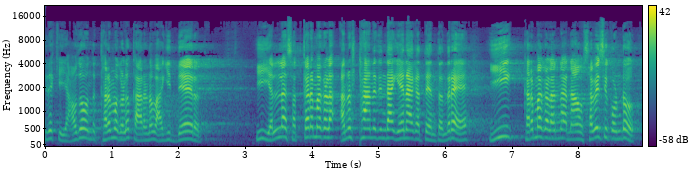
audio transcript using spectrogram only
ಇದಕ್ಕೆ ಯಾವುದೋ ಒಂದು ಕರ್ಮಗಳು ಕಾರಣವಾಗಿದ್ದೇ ಇರುತ್ತೆ. ಈ ಎಲ್ಲ ಸತ್ಕರ್ಮಗಳ ಅನುಷ್ಠಾನದಿಂದಾಗಿ ಏನಾಗತ್ತೆ ಅಂತಂದರೆ ಈ ಕರ್ಮಗಳನ್ನು ನಾವು ಸವೆಸಿಕೊಂಡು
